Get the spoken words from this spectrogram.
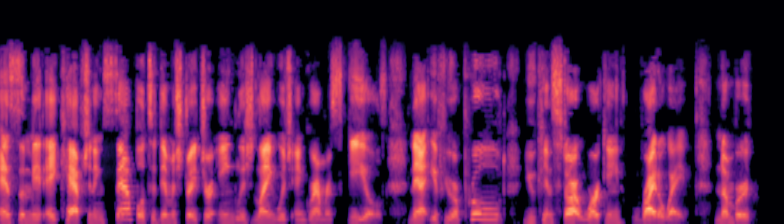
and submit a captioning sample to demonstrate your English language and grammar skills. Now, if you're approved, you can start working right away. Number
